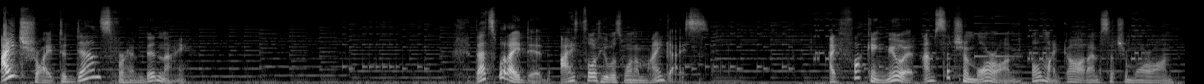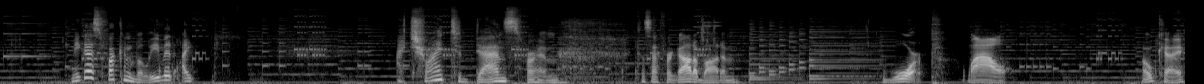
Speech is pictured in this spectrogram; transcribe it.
I tried to dance for him, didn't I? That's what I did. I thought he was one of my guys. I fucking knew it. I'm such a moron. Oh my god, I'm such a moron. Can you guys fucking believe it? I... I tried to dance for him. Because I forgot about him. Warp. Wow. Okay.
